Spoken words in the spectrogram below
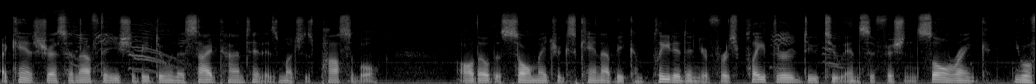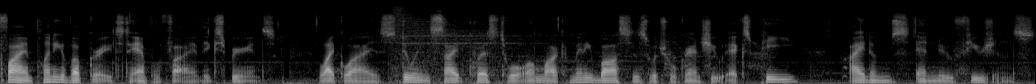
I can't stress enough that you should be doing the side content as much as possible. Although the Soul Matrix cannot be completed in your first playthrough due to insufficient soul rank, you will find plenty of upgrades to amplify the experience. Likewise, doing side quests will unlock many bosses which will grant you XP, items, and new fusions.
